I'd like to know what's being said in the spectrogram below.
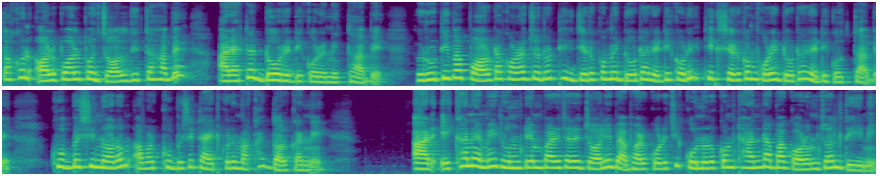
তখন অল্প অল্প জল দিতে হবে আর একটা ডো রেডি করে নিতে হবে। রুটি বা পরোটা করার জন্য ঠিক যেরকমই ডোটা রেডি করি, ঠিক সেরকম করেই ডোটা রেডি করতে হবে। খুব বেশি নরম, আবার খুব বেশি টাইট করে মাখার দরকার নেই। আর এখানে আমি রুম টেম্পারেচারে জলই ব্যবহার করেছি, কোনো রকম ঠান্ডা বা গরম জল দিইনি।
